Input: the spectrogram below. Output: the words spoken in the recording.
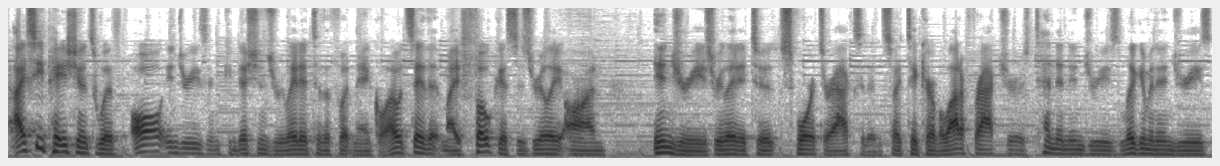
I see patients with all injuries and conditions related to the foot and ankle. I would say that my focus is really on injuries related to sports or accidents. So I take care of a lot of fractures, tendon injuries, ligament injuries,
